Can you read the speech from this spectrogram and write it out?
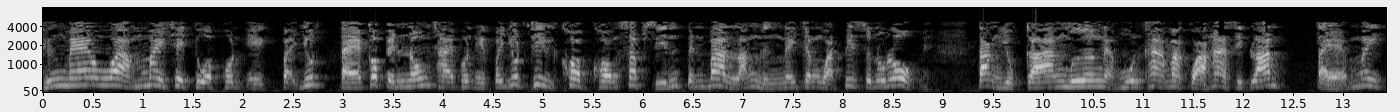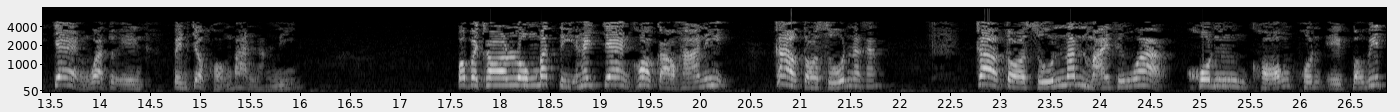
ถึงแม้ว่าไม่ใช่ตัวพลเอกประยุทธ์ แต่ก็เป็นน้องชายพลเอกประยุทธ์ที่ครอบครองทรัพย์สินเป็นบ้านหลังหนึ่งในจังหวัดพิษณุโลกเนี่ยตั้งอยู่กลางเมืองเนี่ยมูลค่ามากกว่าห้าสิบล้าน แต่ไม่แจ้งว่าตัวเองเป็นเจ้าของบ้านหลังนี้ปปชลงมติให้แจ้งข้อกล่าวหานี้เก้าต่อศูนย์นะครับเก้าต่อศูนย์นั่นหมายถึงว่า คนของพลเอกประวิตย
